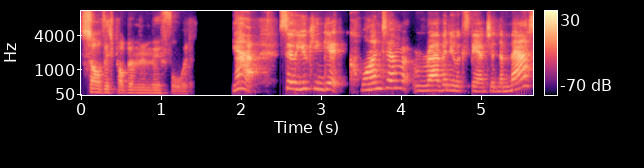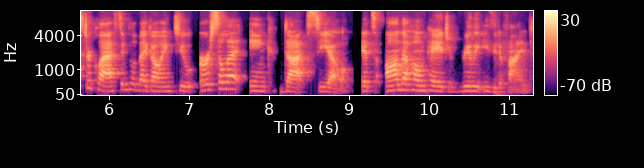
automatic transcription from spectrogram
solve this problem and move forward? Yeah. So you can get quantum revenue expansion, the masterclass, simply by going to ursulainc.co. It's on the homepage, really easy to find.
